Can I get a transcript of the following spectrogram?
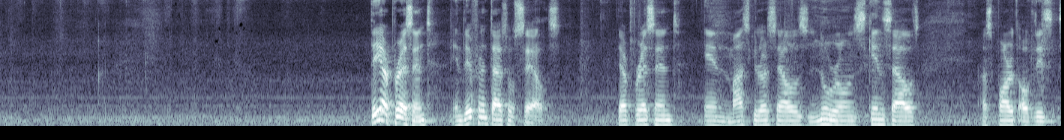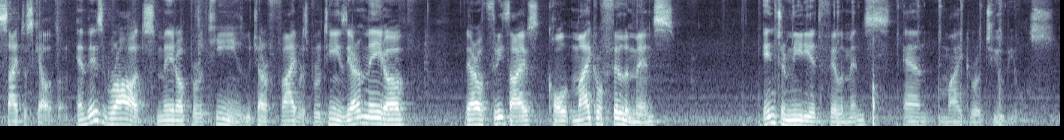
They are present in different types of cells. They are present in muscular cells, neurons, skin cells, as part of this cytoskeleton. And these rods made of proteins, which are fibrous proteins, they are made of they are of three types called microfilaments, intermediate filaments, and microtubules.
